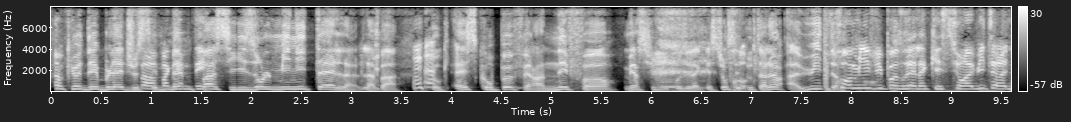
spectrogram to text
que des bleds, je Ça sais pas même capter. pas s'ils ont le Minitel là-bas. Donc est-ce qu'on peut faire un effort? Merci de me poser la question, c'est tout à l'heure à 8h. Promis, je lui poserai la question à 8h30.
